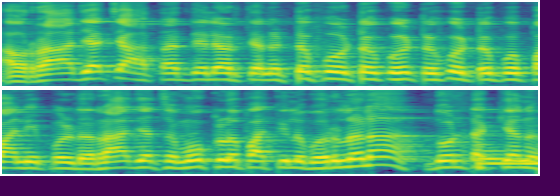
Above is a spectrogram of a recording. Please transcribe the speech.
अहो राजाच्या हातात दिल्यावर त्यानं टप टप टप टप पाणी पडलं. राजाचं मोकळं पातील भरलं ना दोन टक्क्यानं.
